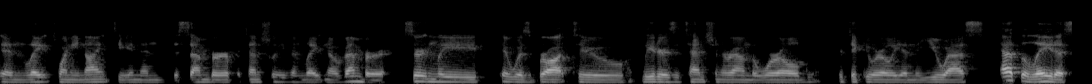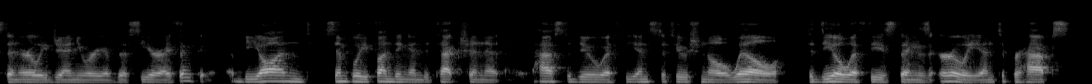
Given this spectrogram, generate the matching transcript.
in late 2019 in December, potentially even late November. Certainly, it was brought to leaders' attention around the world, particularly in the US, at the latest in early January of this year. I think beyond simply funding and detection, it has to do with the institutional will to deal with these things early and to perhaps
